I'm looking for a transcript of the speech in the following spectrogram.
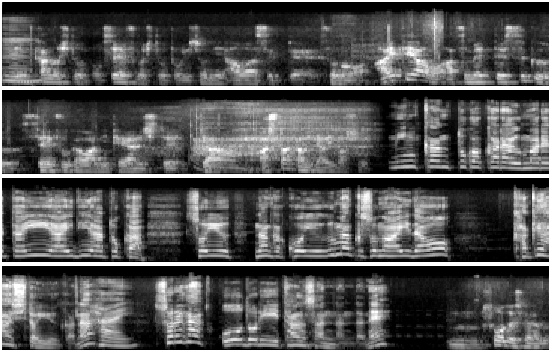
民間の人と政府の人と一緒に合わせて、そのアイデアを集めてすぐ政府側に提案してじゃあ明日からやりましょう。民間とかから生まれたいいアイデアとかそういうなんかこういううまくその間を架け橋というかな、はい、それがオードリー・タンさんなんだね。うん、そうですね。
